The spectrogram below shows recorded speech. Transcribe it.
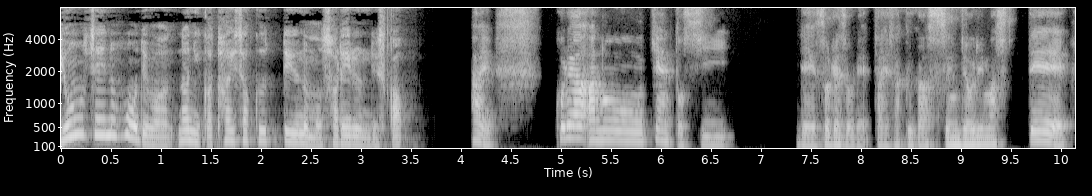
行政の方では何か対策っていうのもされるんですか？はい。これは、あの、県と市でそれぞれ対策が進んでおりまして、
